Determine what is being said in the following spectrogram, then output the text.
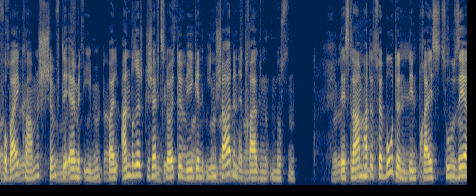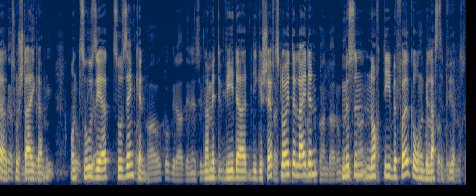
vorbeikam, schimpfte er mit ihm, weil andere Geschäftsleute wegen ihm Schaden ertragen mussten. Der Islam hat es verboten, den Preis zu sehr zu steigern und zu sehr zu senken, damit weder die Geschäftsleute leiden müssen, noch die Bevölkerung belastet wird.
